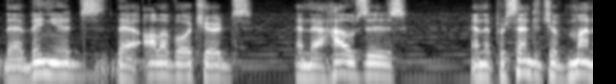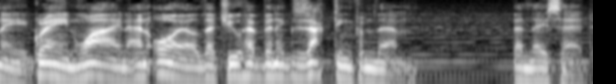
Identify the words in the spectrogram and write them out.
their vineyards, their olive orchards, and their houses, and the percentage of money, grain, wine, and oil that you have been exacting from them. Then they said,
